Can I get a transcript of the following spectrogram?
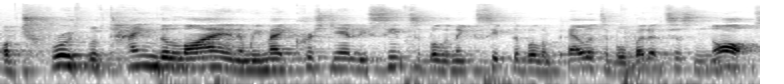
of truth. We've tamed the lion and we make Christianity sensible and acceptable and palatable, but it's just not.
